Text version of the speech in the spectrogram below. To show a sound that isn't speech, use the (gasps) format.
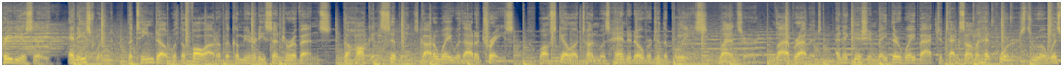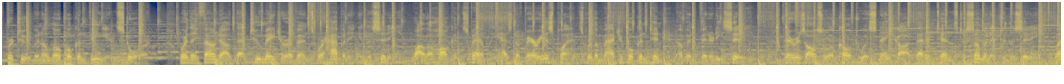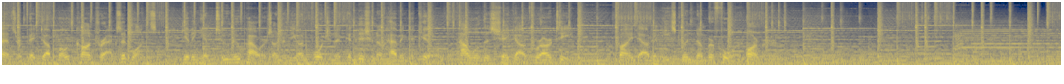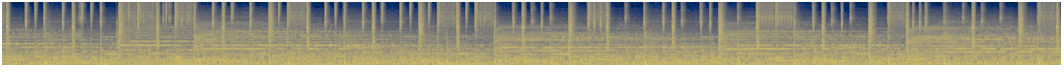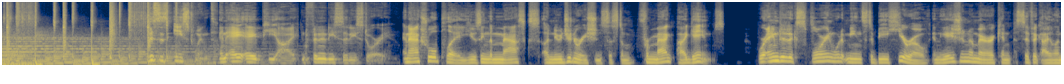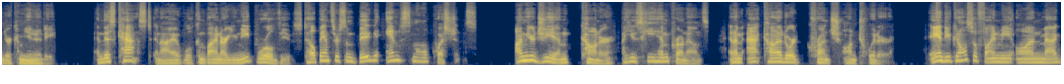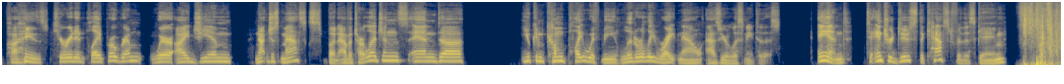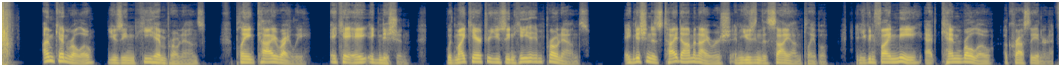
Previously, in Eastwind, the team dealt with the fallout of the community center events. The Hawkins siblings got away without a trace, while Skeleton was handed over to the police. Lancer, Lab Rabbit, and Ignition made their way back to Taxama headquarters through a whisper tube in a local convenience store, where they found out that two major events were happening in the city, while the Hawkins family has nefarious plans for the magical contingent of Infinity City. There is also a cult to a snake god that intends to summon it to the city. Lancer picked up both contracts at once, giving him two new powers under the unfortunate condition of having to kill. How will this shake out for our team? Find out in Eastwind number 4, Armor. An AAPI Infinity City story. an actual play using the Masks A New Generation system from Magpie Games. We're aimed at exploring what it means to be a hero in the Asian American Pacific Islander community. And this cast and I will combine our unique worldviews to help answer some big and small questions. I'm your GM, Connor. I use he, him pronouns, and I'm at Conador Crunch on Twitter. And you can also find me on Magpie's (laughs) curated play program where I GM not just masks, but Avatar Legends, and uh, you can come play with me literally right now as you're listening to this. And to introduce the cast for this game, I'm Ken Rollo, using he, him pronouns, playing Kai Riley, aka Ignition, with my character using he, him pronouns. Ignition is Thai Dom and Irish and using the Scion playbook. And you can find me at Ken Rollo across the internet.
